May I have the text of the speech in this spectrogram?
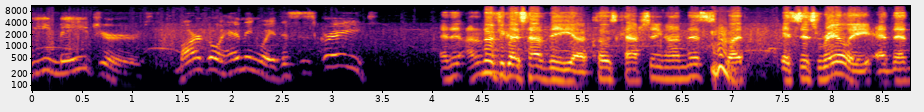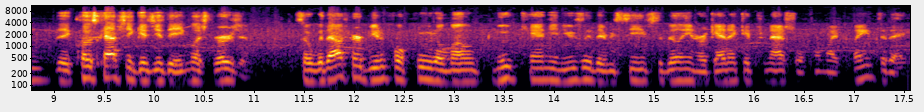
Lee Majors, Margaux Hemingway. This is great. And then, I don't know if you guys have the uh, closed captioning on this, but it's Israeli, and then the closed captioning gives you the English version. So without her beautiful food alone, Move Canyon usually they receive civilian organic international from my plane today.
